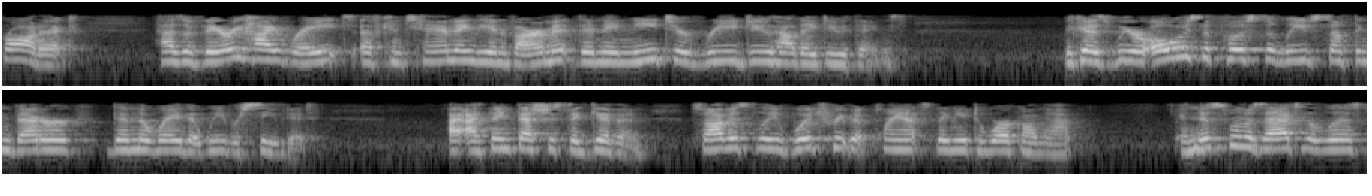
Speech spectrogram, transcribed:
product has a very high rate of contaminating the environment, then they need to redo how they do things. Because we are always supposed to leave something better than the way that we received it. I, I think that's just a given. So obviously wood treatment plants, they need to work on that. And this one was added to the list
